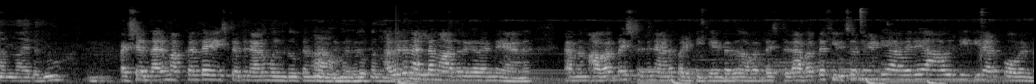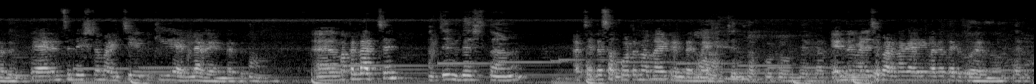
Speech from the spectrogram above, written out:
നന്നായിരുന്നു പക്ഷെ എന്നാലും മക്കളുടെ ഇഷ്ടത്തിനാണ് മുൻതൂക്കം നൽകുന്നത്. അതൊരു നല്ല മാതൃക തന്നെയാണ്. കാരണം അവരുടെ ഇഷ്ടത്തിനാണ് പഠിപ്പിക്കേണ്ടത്. അവരുടെ ഇഷ്ടം അവരുടെ ഫ്യൂച്ചറിന് വേണ്ടി അവർ ആ ഒരു രീതിയിലാണ് പോകേണ്ടത്. പേരൻസിന്റെ ഇഷ്ടം അടിച്ചേൽപ്പിക്കുകയല്ല വേണ്ടത്. മക്കളുടെ അച്ഛൻ? അച്ഛൻ വിദേശത്താണ് അച്ഛന്റെ സപ്പോർട്ട് നന്നായിട്ടുണ്ടല്ലേ? എന്നും വിളിച്ച് പഠന കാര്യങ്ങളൊക്കെ തിരക്കുമായിരുന്നു. തരും.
